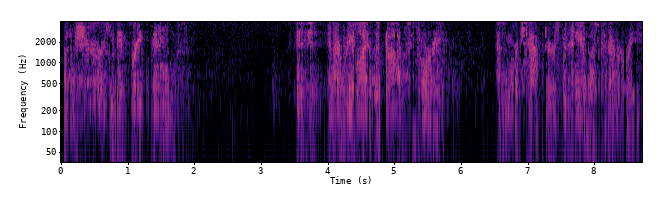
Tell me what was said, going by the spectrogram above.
But I'm sure he did great things. And, and, and I realized that God's story has more chapters than any of us could ever read.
